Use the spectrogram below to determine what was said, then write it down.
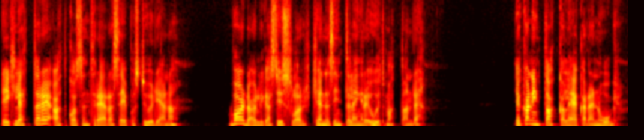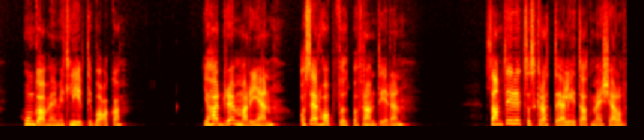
Det gick lättare att koncentrera sig på studierna. Vardagliga sysslor kändes inte längre utmattande. Jag kan inte tacka läkaren nog. Hon gav mig mitt liv tillbaka. Jag har drömmar igen och ser hoppfullt på framtiden. Samtidigt så skrattar jag lite åt mig själv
